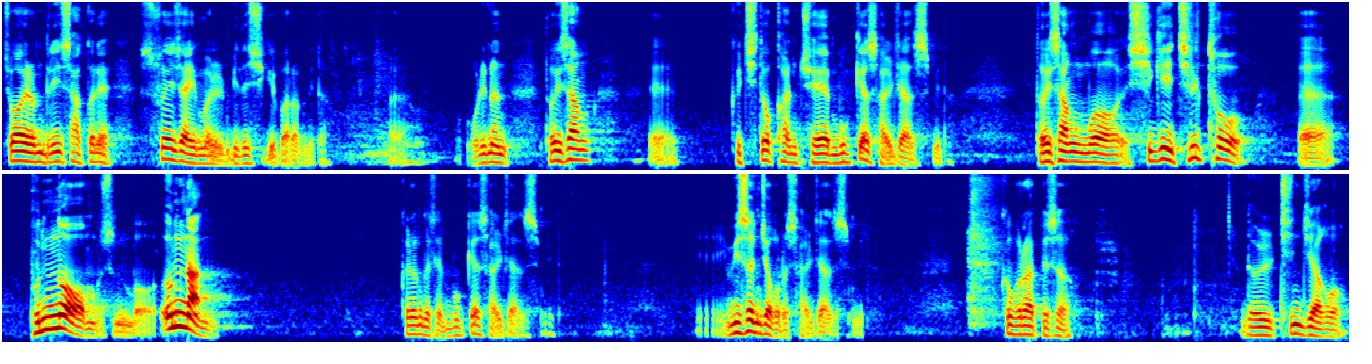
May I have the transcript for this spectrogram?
저와 여러분들이 이 사건의 수혜자임을 믿으시기 바랍니다. 예, 우리는 더 이상 예, 그 지독한 죄에 묶여 살지 않습니다. 더 이상 뭐 시기, 질투, 예, 분노, 무슨 뭐 음란 그런 것에 묶여 살지 않습니다. 위선적으로 살지 않습니다. 그분 앞에서 늘 진지하고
